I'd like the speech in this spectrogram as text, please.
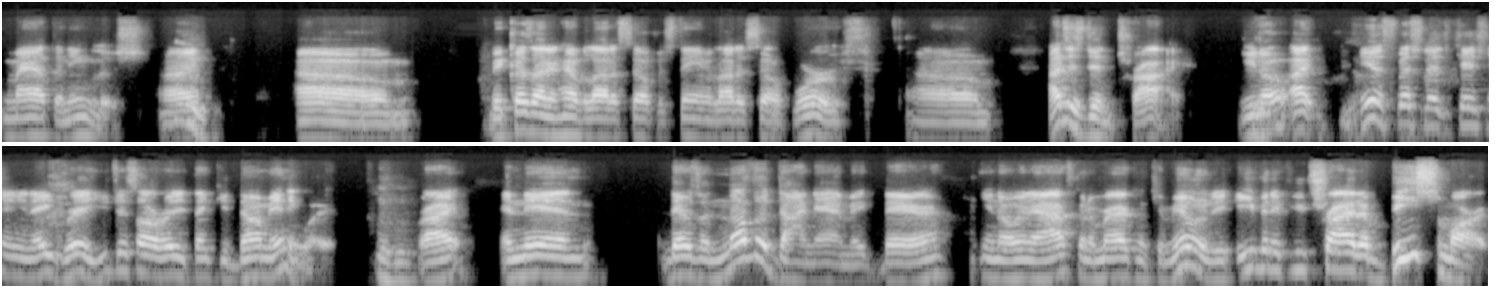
math and English, right? Mm. Um, because I didn't have a lot of self esteem, a lot of self worth, um, I just didn't try. You yeah. know, I, you know, special education in eighth grade, you just already think you're dumb anyway mm-hmm. right? And then there's another dynamic there, you know, in the African American community. Even if you try to be smart,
